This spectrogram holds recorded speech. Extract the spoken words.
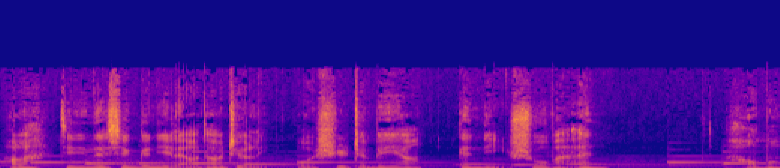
好了，今天呢，先跟你聊到这里。我是枕边羊，跟你说晚安，好梦。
